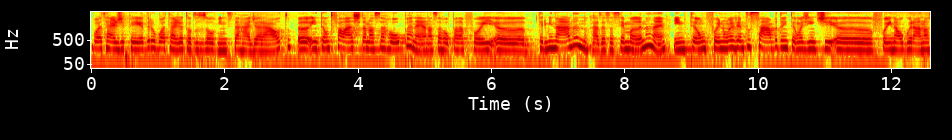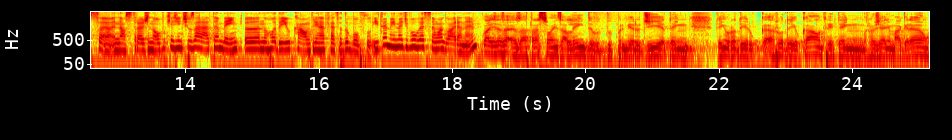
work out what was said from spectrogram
Boa tarde, Pedro. Boa tarde a todos os ouvintes da Rádio Arauto. Uh, então, tu falaste da nossa roupa, né? A nossa roupa ela foi uh, terminada, no caso, essa semana, né? Então, foi num evento sábado. Então, a gente uh, foi inaugurar nossa, nosso traje novo, que a gente usará também no Rodeio Country na Festa do Búfalo. E também na divulgação agora, né? Quais as, as atrações, além do, do, primeiro dia? Tem, tem o Rodeio, Rodeio Country, tem Rogério Magrão.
